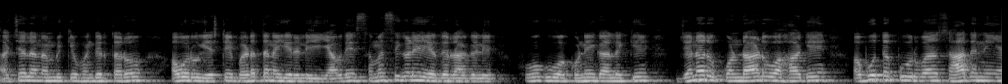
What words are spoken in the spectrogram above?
ಅಚಲ ನಂಬಿಕೆ ಹೊಂದಿರ್ತಾರೋ ಅವರು ಎಷ್ಟೇ ಬಡತನ ಇರಲಿ, ಯಾವುದೇ ಸಮಸ್ಯೆಗಳೇ ಎದುರಾಗಲಿ, ಹೋಗುವ ಕೊನೆಗಾಲಕ್ಕೆ ಜನರು ಕೊಂಡಾಡುವ ಹಾಗೆ ಅಭೂತಪೂರ್ವ ಸಾಧನೆಯ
